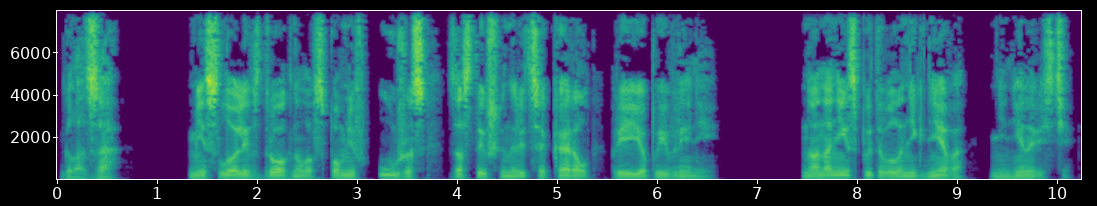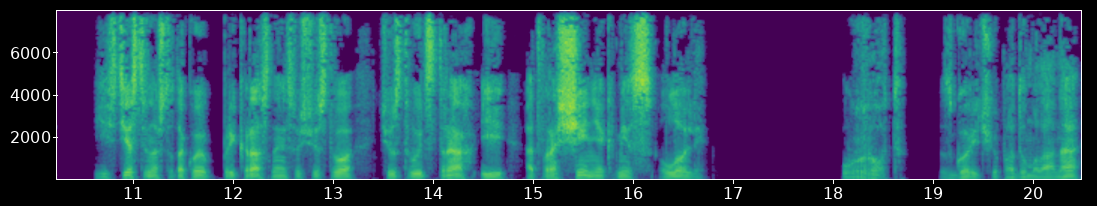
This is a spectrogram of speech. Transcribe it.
глаза. Мисс Лоли вздрогнула, вспомнив ужас, застывший на лице Кэрол при ее появлении. Но она не испытывала ни гнева, ни ненависти. Естественно, что такое прекрасное существо чувствует страх и отвращение к мисс Лолли. «Урод!» — с горечью подумала она,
